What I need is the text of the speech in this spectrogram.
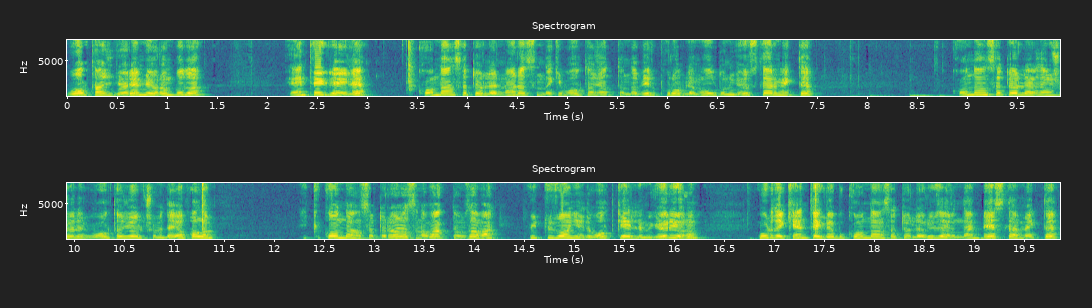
voltaj göremiyorum. Bu da entegre ile kondansatörlerin arasındaki voltaj hattında bir problem olduğunu göstermekte. Kondansatörlerden şöyle bir voltaj ölçümü de yapalım. İki kondansatör arasına baktığım zaman 317 volt gerilimi görüyorum. Buradaki entegre bu kondansatörler üzerinden beslenmekte.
